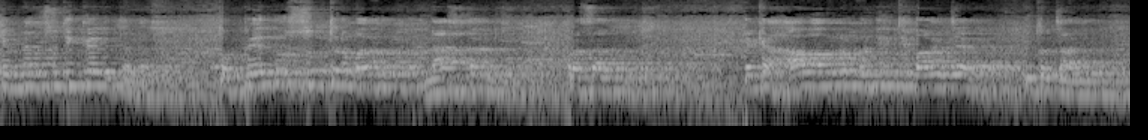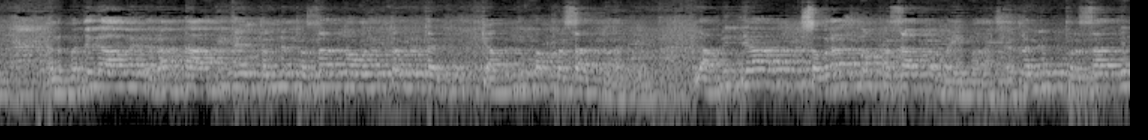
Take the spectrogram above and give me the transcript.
ખેમના સુધી કઈ રીતે? તો પહેલું સૂત્ર મારું નાસ્તાનું છે પ્રસાદનું છે કે હાવ આમનું મંદિરથી બાળક જાય એ તો ચાલે. અને મંદિરે આવે ને રાતના આરતી થાય તમને પ્રસાદનો મને તમને થાય. કે આ મંદિરમાં પ્રસાદ લાગે એટલે આપણે ત્યાં સૌરાષ્ટ્રમાં પ્રસાદનો મહિમા છે. એટલે મેં પ્રસાદને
